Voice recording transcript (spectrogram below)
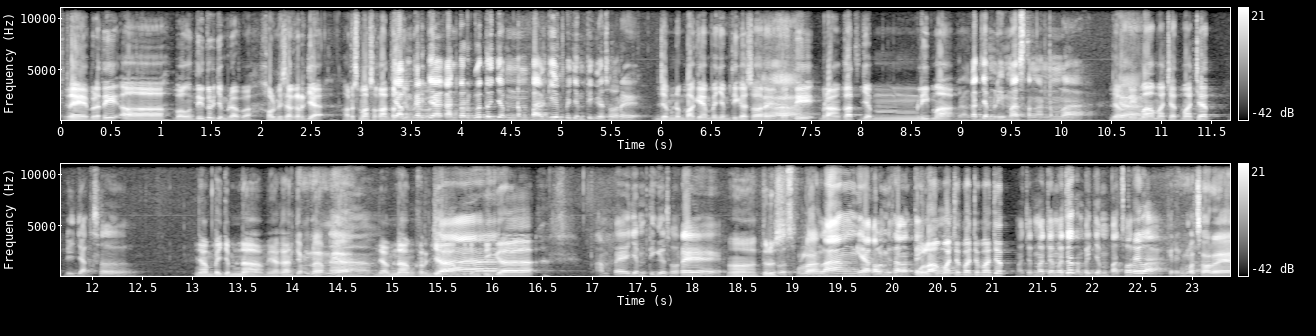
Nih, berarti eh, bangun tidur jam berapa? Kalau bisa kerja, harus masuk kantor jam, Jam kerja berapa? kantor gue tuh jam 6 pagi sampai jam 3 sore. Jam 6 pagi sampai jam 3 sore. Ah. Berarti berangkat jam 5. Berangkat jam 5 setengah 6 lah Jam Ya. 5 macet-macet di Jaksel. nyampe jam 6 ya kan? Jam 6 ya. Jam 6 kerja Ya. sampai jam 3. Sampai jam 3 sore. Ah, terus, Terus pulang, ya kalau misalnya pulang Tenggo, macet-macet-macet. macet-macet sampai jam 4 sore lah kira-kira. 4 sore.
